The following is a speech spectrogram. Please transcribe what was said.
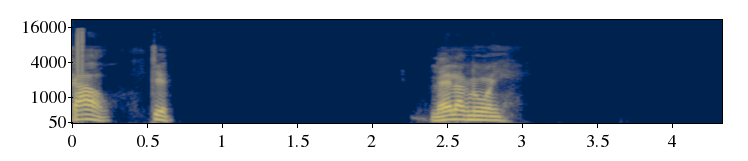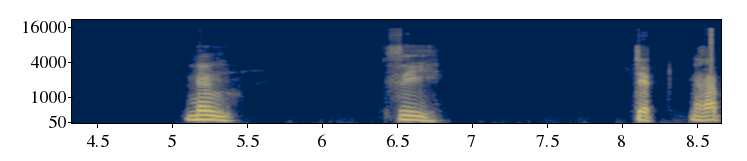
เก้าเจ็ดและหลักหน่วยหนึ่งสี่เจ็ดนะครับ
